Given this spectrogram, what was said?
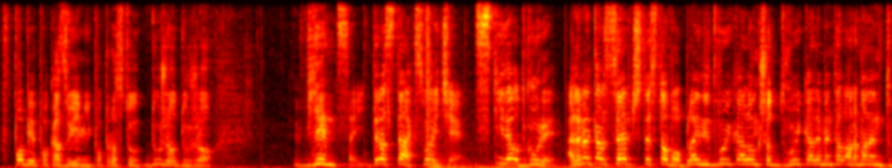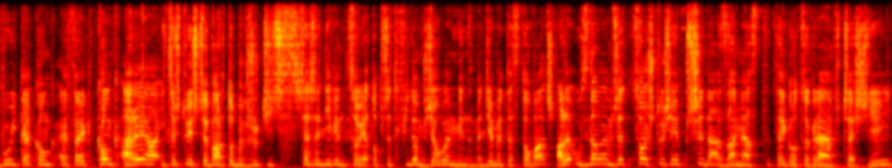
w pobie pokazuje mi po prostu dużo, dużo więcej. Teraz tak, słuchajcie, skille od góry. Elemental Search testowo, Blind 2, Longshot 2, Elemental Armament 2, Kong Effect, Kong Area i coś tu jeszcze warto by wrzucić. Szczerze nie wiem co, ja to przed chwilą wziąłem, więc będziemy testować, ale uznałem, że coś tu się przyda zamiast tego, co grałem wcześniej.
